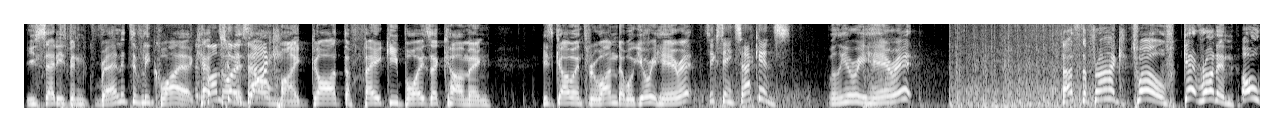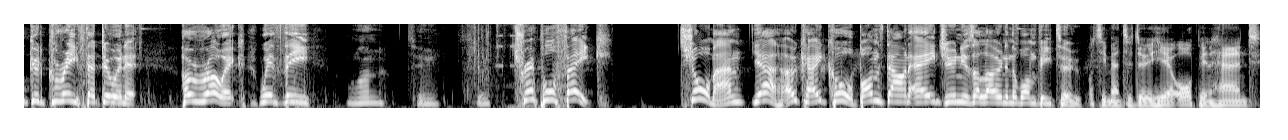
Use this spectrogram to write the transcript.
You said he's been relatively quiet. The Kept bomb's on going his oh back. Oh my god, the fakey boys are coming. He's going through under. Will Yuri hear it? 16 seconds. Will Yuri hear it? That's the frag. 12. Get running. Oh, good grief, they're doing it. Heroic with the one, two, three. Triple fake. Sure, man. Yeah, okay, cool. Bombs down A. Junior's alone in the 1v2. What's he meant to do here? AWP in hand,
